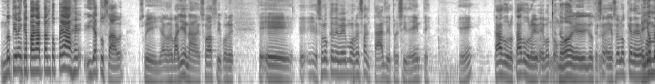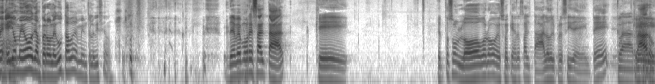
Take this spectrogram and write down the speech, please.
no tienen que pagar tanto peaje y ya tú sabes. Sí, ya no se va a llenar, eso es así. Pero, eh, eh, eh, eso es lo que debemos resaltar del presidente. ¿eh? Está duro, está duro el, el botón. No, ellos, Eso, eso es lo que debemos, ellos, me, ellos me odian, pero les gusta verme en televisión. debemos resaltar que estos son logros, eso hay que resaltarlo del presidente. Claro. Claro.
